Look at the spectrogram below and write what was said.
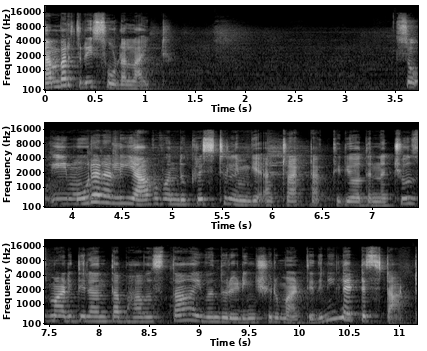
number three sodalite so ಈ ಮೂರರಲ್ಲಿ ಯಾವ ಒಂದು ಕ್ರಿಸ್ಟಲ್ ನಿಮಗೆ ಅಟ್ರಾಕ್ಟ್ ಆಗ್ತಿದೆಯೋ ಅದನ್ನು ಚೂಸ್ ಮಾಡಿದ್ದೀರಾ ಅಂತ ಭಾವಿಸ್ತಾ ಈ ಒಂದು ರೀಡಿಂಗ್ ಶುರು ಮಾಡ್ತಿದ್ದೀನಿ. Let start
